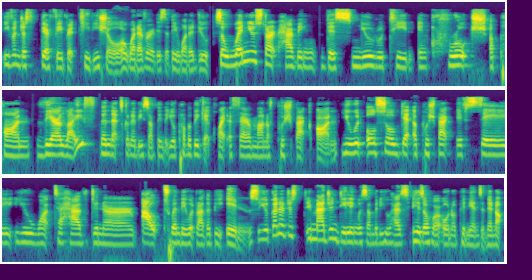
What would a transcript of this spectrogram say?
even just their favorite TV show or whatever it is that they want to do. So when you start having this new routine encroach upon their life, then that's going to be something that you'll probably get quite a fair amount of pushback on. You would also get a pushback if, say, you want to have dinner out when they would rather be in. So you're going to just imagine dealing with somebody who has his or her own opinions and they're not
